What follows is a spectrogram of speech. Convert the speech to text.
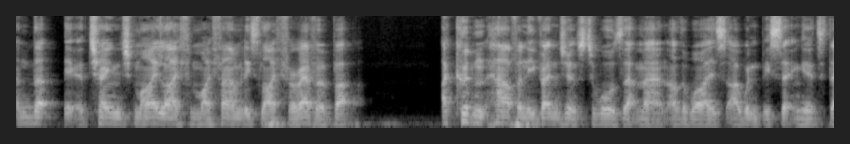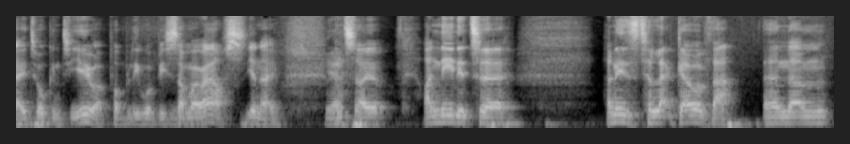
and that it had changed my life and my family's life forever. But I couldn't have any vengeance towards that man. Otherwise, I wouldn't be sitting here today talking to you. I probably would be somewhere else, you know. Yeah. And so I needed to I needed to let go of that. And um,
